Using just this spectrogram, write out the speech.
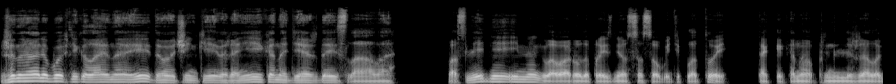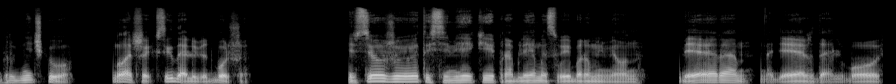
жена Любовь Николаевна и доченьки Вероника, Надежда и Слава». Последнее имя глава рода произнес с особой теплотой, так как оно принадлежало грудничку. Младших всегда любят больше. И все же у этой семейки проблемы с выбором имен. Вера, Надежда, Любовь.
